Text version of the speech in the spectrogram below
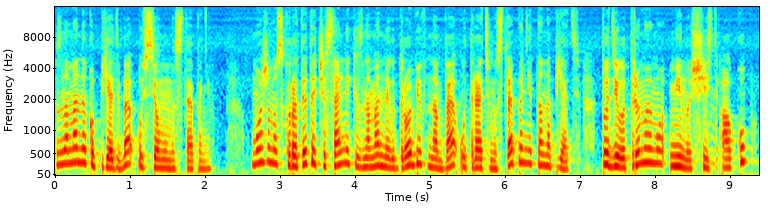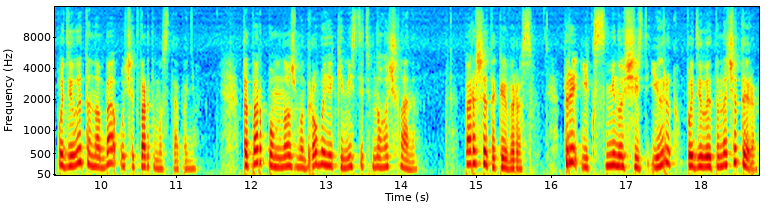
в знаменнику 5b у сьомому степені. Можемо скоротити чисельник і знаменник дробів на b у третьому степені та на 5. Тоді отримуємо мінус 6а куб поділити на b у четвертому степені. Тепер помножимо дроби, які містять многочлени. Перший такий вираз. 3х мінус 6y поділити на 4.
